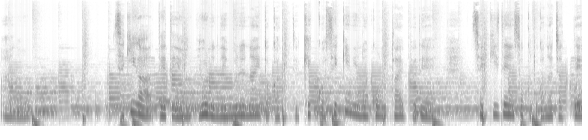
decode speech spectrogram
あの咳が出て夜眠れないとかって結構咳に残るタイプで咳喘息とかなっちゃってわ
